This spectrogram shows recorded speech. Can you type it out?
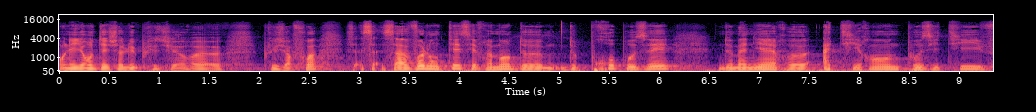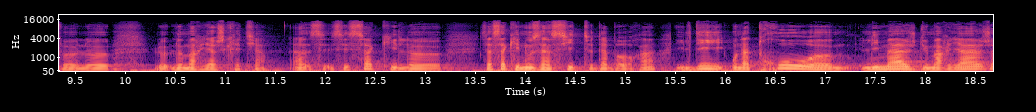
en, l'ayant déjà lu plusieurs, euh, plusieurs fois, sa, volonté, c'est vraiment de, de, proposer de manière euh, attirante, positive, le, le, mariage chrétien. Hein, c'est ça qu'il c'est ça qui nous incite d'abord. Hein. Il dit on a trop euh, l'image du mariage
